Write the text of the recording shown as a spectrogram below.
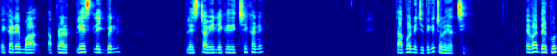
এখানে মা, আপনার প্লেস লিখবেন প্লেসটা আমি লিখে দিচ্ছি এখানে। তারপর নিচের দিকে চলে যাচ্ছি। এবার দেখুন,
